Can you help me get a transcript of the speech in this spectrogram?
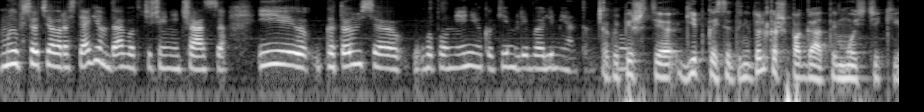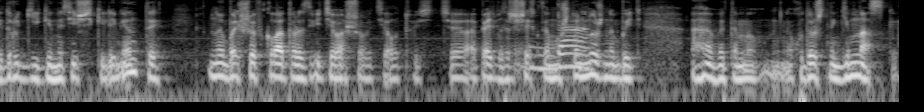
мы все тело растягиваем, да, вот в течение часа, и готовимся к выполнению каким-либо элементом. Как вы пишете, гибкость это не только шпагаты, мостики и другие гимнастические элементы, но и большой вклад в развитие вашего тела. То есть, э, опять возвращаясь к тому, да. что не нужно быть э, в этом художественной гимнасткой.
